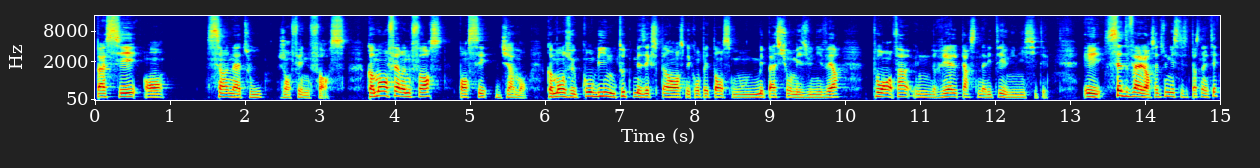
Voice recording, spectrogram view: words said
passez en c'est un atout, j'en fais une force. Comment en faire une force? Penser diamant Comment je combine toutes mes expériences, mes compétences, mes passions, mes univers pour en faire une réelle personnalité, une unicité. Et cette valeur, cette unicité, cette personnalité,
